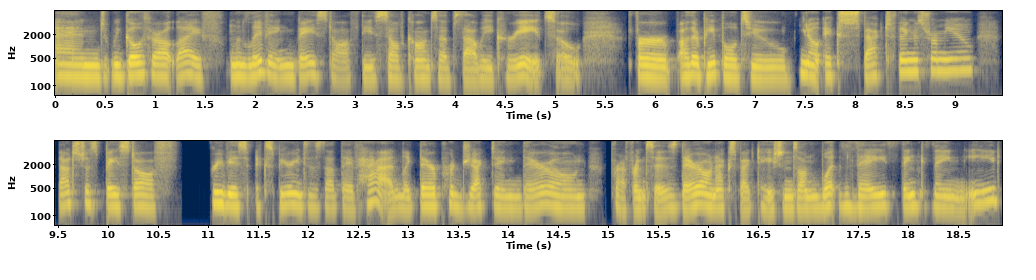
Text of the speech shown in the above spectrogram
and we go throughout life living based off these self concepts that we create. So, for other people to, you know, expect things from you, that's just based off previous experiences that they've had. Like they're projecting their own preferences, their own expectations on what they think they need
